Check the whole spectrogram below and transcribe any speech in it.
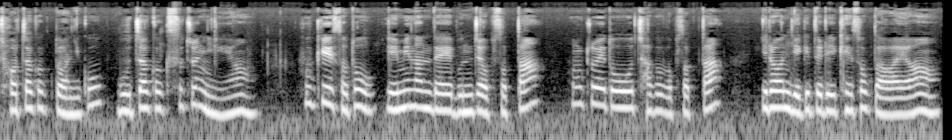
저자극도 아니고 무자극 수준이에요. 후기에서도 예민한데 문제 없었다, 홍조에도 자극 없었다, 이런 얘기들이 계속 나와요.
